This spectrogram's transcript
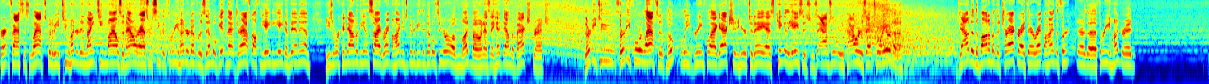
Current fastest lap is going to be 219 miles an hour as we see the 300 of Resemble getting that draft off the 88 of NM. He's working down to the inside. Right behind him is going to be the double zero of Mudbone as they head down the backstretch. 32, 34 laps of hopefully green flag action here today as King of the Aces just absolutely powers that Toyota down to the bottom of the track right there, right behind the, thir- the 300.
